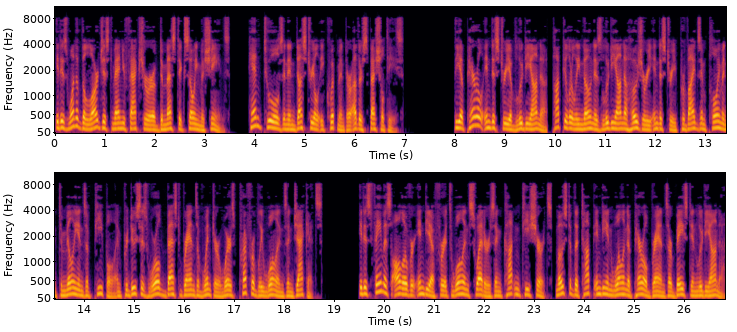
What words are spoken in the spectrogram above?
It is one of the largest manufacturer of domestic sewing machines. Hand tools and industrial equipment are other specialties. The apparel industry of Ludhiana, popularly known as Ludhiana hosiery industry provides employment to millions of people and produces world best brands of winter wears preferably woolens and jackets. It is famous all over India for its woolen sweaters and cotton T-shirts. Most of the top Indian woolen apparel brands are based in Ludhiana.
